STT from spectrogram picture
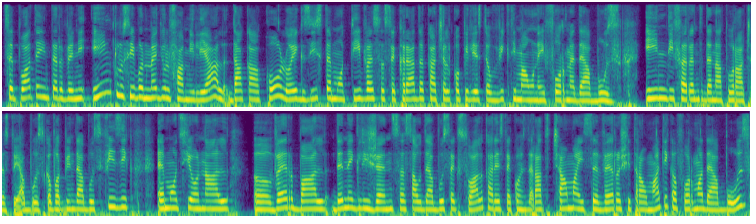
se poate interveni inclusiv în mediul familial dacă acolo există motive să se creadă că acel copil este o victimă a unei forme de abuz, indiferent de natura acestui abuz, că vorbim de abuz fizic, emoțional, Uh, verbal, de neglijență sau de abuz sexual, care este considerat cea mai severă și traumatică formă de abuz,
